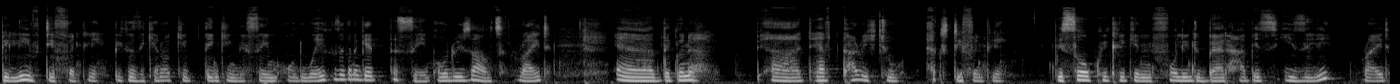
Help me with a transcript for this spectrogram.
believe differently because they cannot keep thinking the same old way because they're going to get the same old results right? Uh, they're going to uh, have courage to act differently we so quickly can fall into bad habits easily, right?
